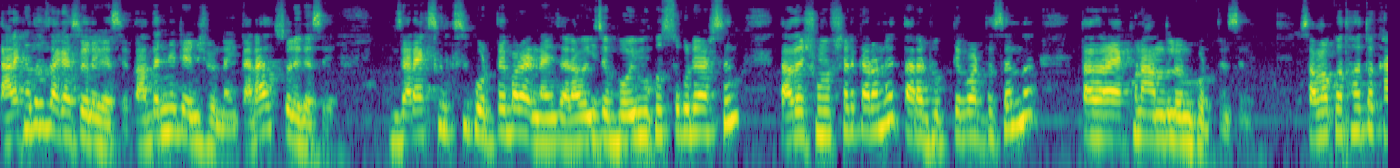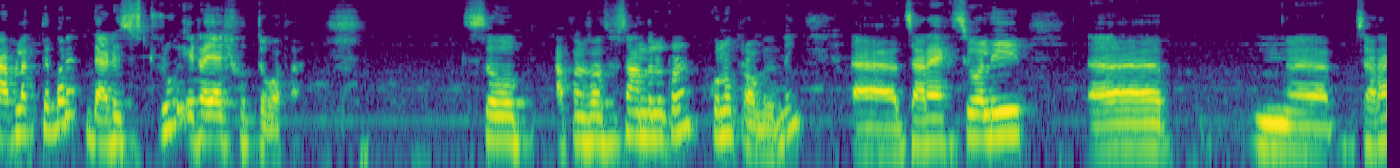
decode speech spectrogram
তারা কিন্তু জায়গায় চলে গেছে তাদের নিয়ে টেনশন নাই তারা চলে গেছে। যারা অ্যাকচুয়ালি কিছু করতে পারে নাই যারা ওই যে বই মুখস্থ করে আসছেন তাদের সমস্যার কারণে তারা ঢুকতে পারতেছেন না তারা এখন আন্দোলন করতেছেন So, আমার কথা হয়তো খারাপ লাগতে পারে দ্যাট ইজ ট্রু এটাই সত্য কথা। সো আপনারা যথেষ্ট আন্দোলন করেন কোনো প্রবলেম নেই। যারা অ্যাকচুয়ালি যারা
